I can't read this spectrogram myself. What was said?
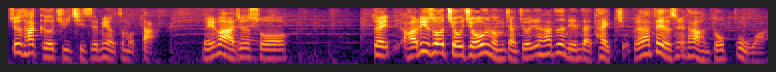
就是他格局其实没有这么大，没办法就是说，对，好，例如说九九，为什么我们讲九九？因为他真的连载太久，可是它太久是因为它有很多部啊。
